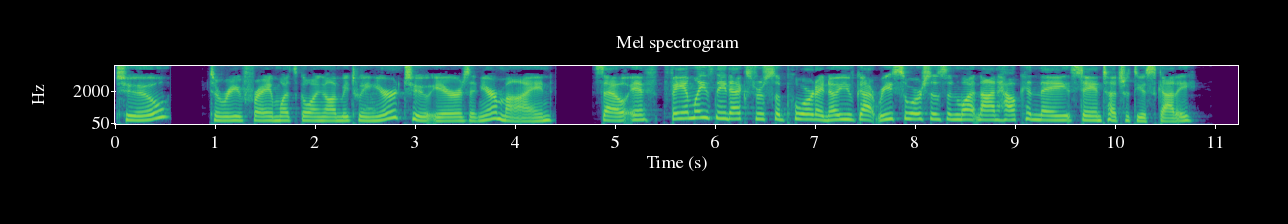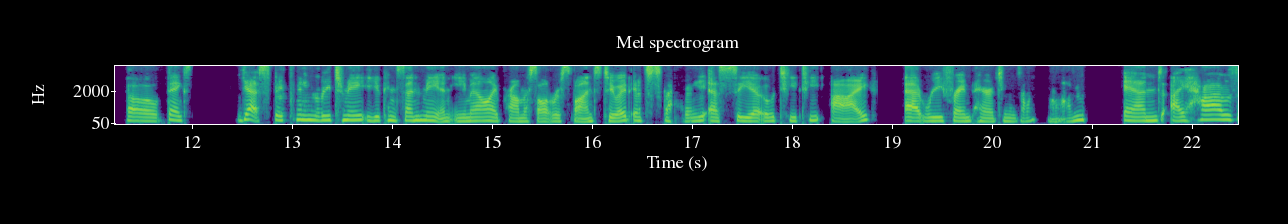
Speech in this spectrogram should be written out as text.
too to reframe what's going on between your two ears and your mind. So if families need extra support, I know you've got resources and whatnot. How can they stay in touch with you, Scotti? Oh, thanks. Yes, they can reach me. You can send me an email. I promise I'll respond to it. It's Scotti, S-C-O-T-T-I at reframeparenting.com. And I have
